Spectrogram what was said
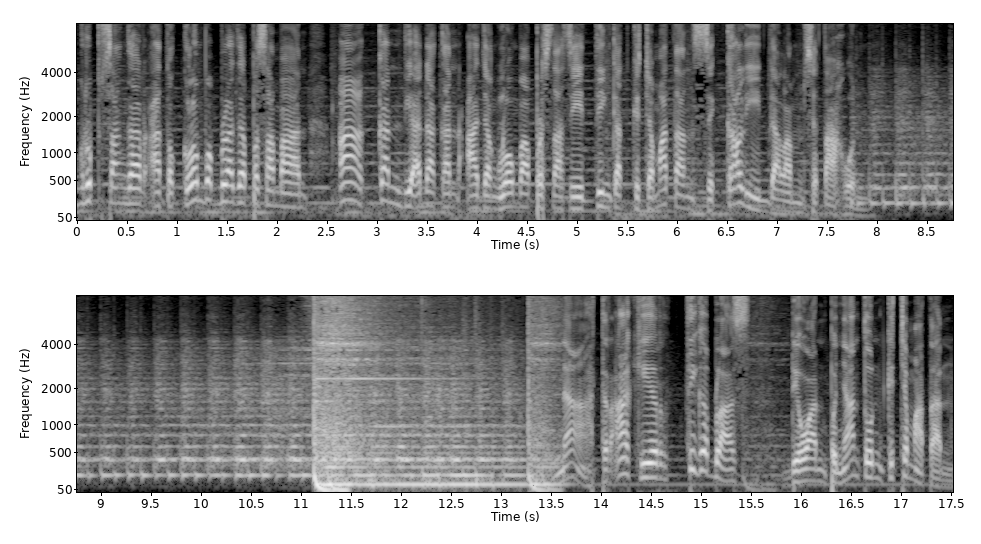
grup sanggar atau kelompok belajar pesambahan akan diadakan ajang lomba prestasi tingkat kecamatan sekali dalam setahun. Terakhir 13 Dewan Penyantun Kecamatan.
